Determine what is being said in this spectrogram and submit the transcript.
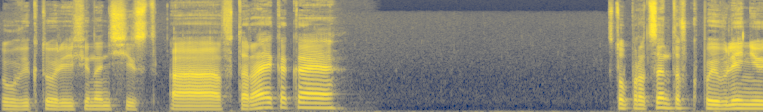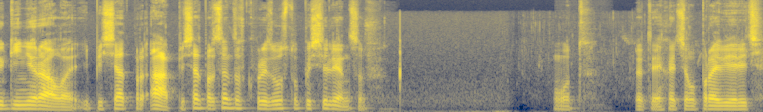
У Виктории финансист. А вторая какая? Сто процентов к появлению генерала и 50%... А, 50% к производству поселенцев. Вот. Это я хотел проверить.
